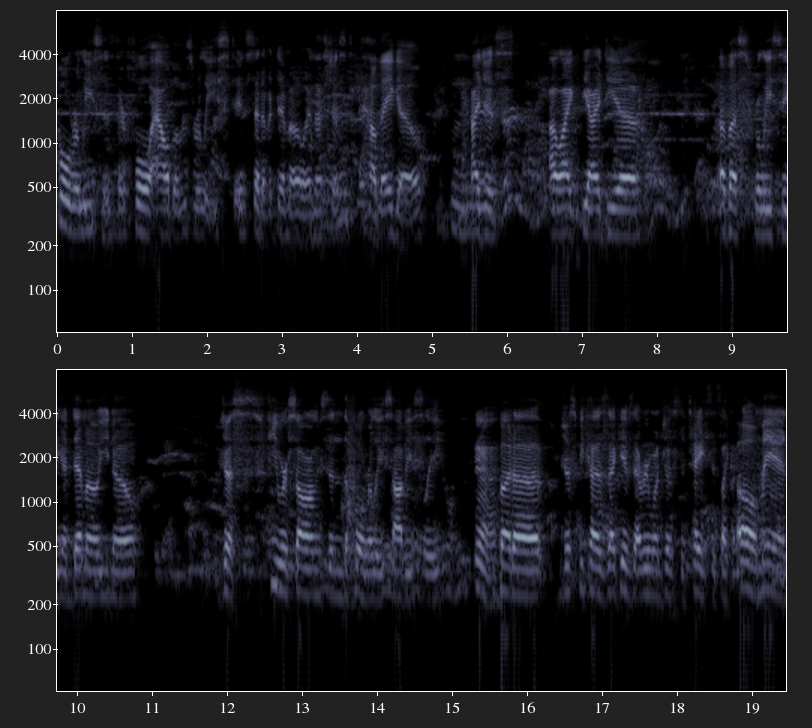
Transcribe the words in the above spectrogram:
full releases, their full albums released instead of a demo, and that's just how they go. Mm. I just I like the idea of us releasing a demo. You know, just fewer songs than the full release, obviously. Yeah, But uh, just because that gives everyone just a taste, it's like, oh man,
